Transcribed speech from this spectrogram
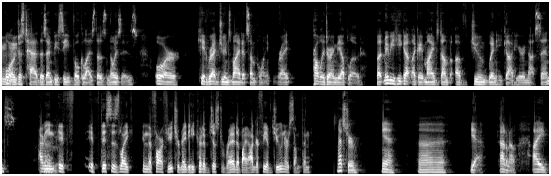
mm-hmm. or just had this NPC vocalize those noises, or he had read Joon's mind at some point, right? Probably during the upload. But maybe he got like a mind dump of June when he got here, not since. I mean, um, if if this is like in the far future, maybe he could have just read a biography of Joon or something. That's true. Yeah. Uh, yeah. I don't know. I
